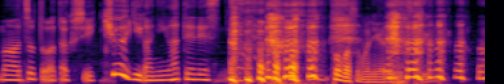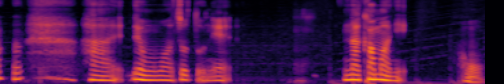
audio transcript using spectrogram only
まあちょっと私、球技が苦手ですね。トーマスも苦手です。はい。でもまあちょっとね、仲間に、うん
